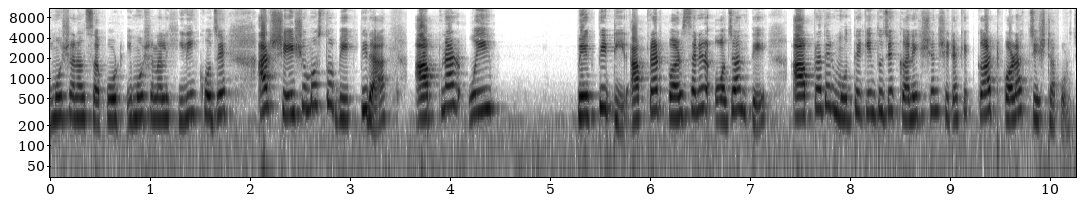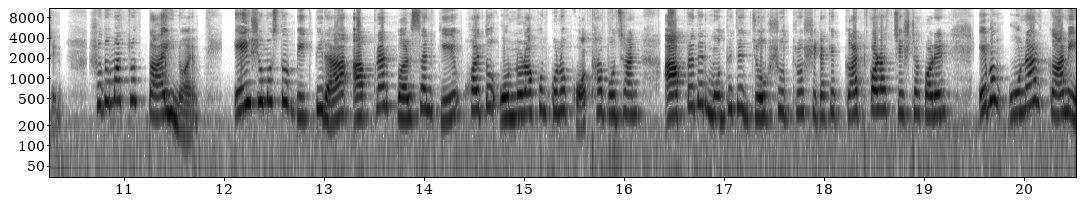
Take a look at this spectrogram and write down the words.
ইমোশনাল সাপোর্ট ইমোশনাল হিলিং খোঁজে, আর সেই সমস্ত ব্যক্তিরা আপনার ওই ব্যক্তিটির আপনার পার্সনের অজান্তে আপনাদের মধ্যে কিন্তু যে কানেকশন সেটাকে কাট করার চেষ্টা করছেন। শুধুমাত্র তাই নয়, এই সমস্ত ব্যক্তিরা আপনার পার্সনকে হয়তো অন্যরকম কোনো কথা বোঝান, আপনাদের মধ্যে যে যোগসূত্র সেটাকে কাট করার চেষ্টা করেন এবং ওনার কানে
